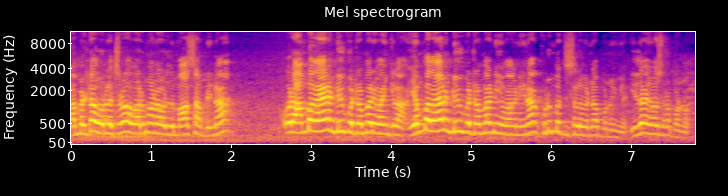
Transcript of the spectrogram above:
நம்மள்ட்ட ஒரு லட்ச ரூபா வருமானம் வருது மாதம் அப்படின்னா ஒரு ஐம்பதாயிரம் டியூ கட்டுற மாதிரி வாங்கிக்கலாம். எண்பதாயிரம் டியூ கட்டுற மாதிரி நீங்கள் வாங்கினீங்கன்னா குடும்பத்து செலவு என்ன பண்ணுவீங்க? இதுதான் யோசனை பண்ணுவோம்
